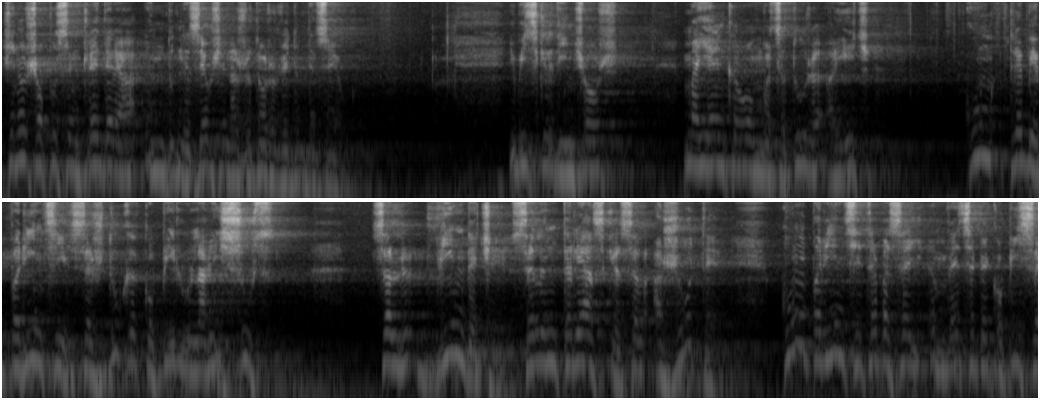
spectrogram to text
și nu și-au pus încrederea în Dumnezeu și în ajutorul lui Dumnezeu. Iubiți credincioși, mai e încă o învățătură aici, cum trebuie părinții să-și ducă copilul la Isus, să-l vindece, să-l întărească, să-l ajute. Cum părinții trebuie să-i învețe pe copii să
